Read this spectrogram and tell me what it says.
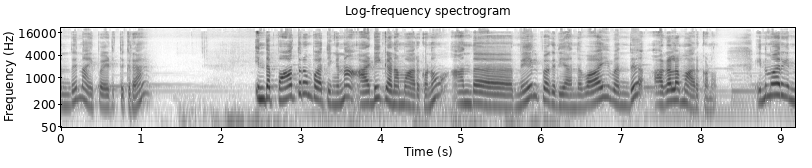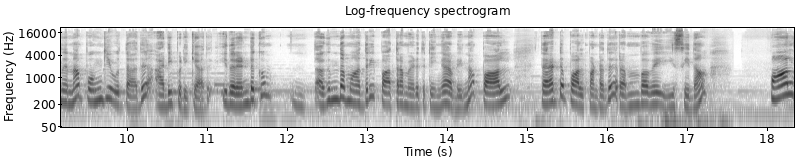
வந்து நான் இப்போ எடுத்துக்கிறேன். இந்த பாத்திரம் பார்த்திங்கன்னா அடிகனமாக இருக்கணும். அந்த மேல் பகுதி அந்த வாய் வந்து அகலமாக இருக்கணும். இந்த மாதிரி இருந்ததுன்னா பொங்கி ஊற்றாது அடி பிடிக்காது. இது ரெண்டுக்கும் தகுந்த மாதிரி பாத்திரம் எடுத்துட்டிங்க அப்படின்னா பால் திரட்டு பால் பண்ணுறது ரொம்பவே ஈஸி தான். பால்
